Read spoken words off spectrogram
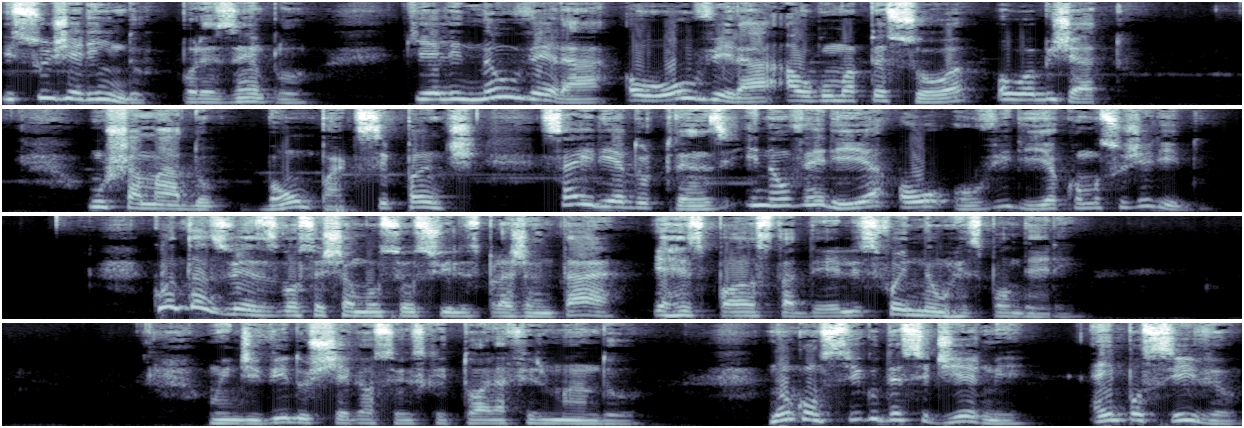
e sugerindo, por exemplo, que ele não verá ou ouvirá alguma pessoa ou objeto. Um chamado bom participante sairia do transe e não veria ou ouviria como sugerido. Quantas vezes você chamou seus filhos para jantar e a resposta deles foi não responderem? Um indivíduo chega ao seu escritório afirmando: Não consigo decidir-me, é impossível.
